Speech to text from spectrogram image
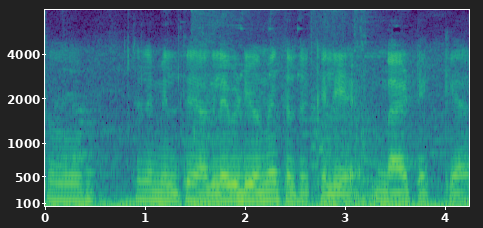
तो चलिए मिलते हैं अगले वीडियो में। तब तक के लिए बाय टेक केयर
